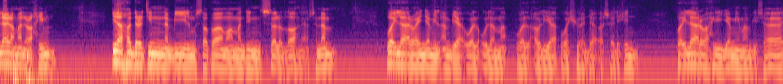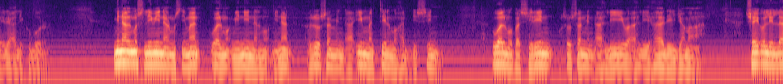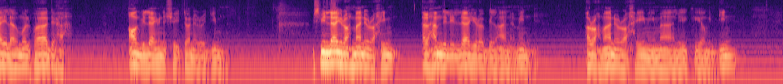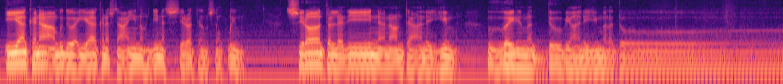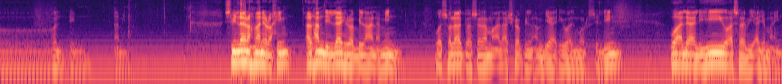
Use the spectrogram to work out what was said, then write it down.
Bismillahirrahmanirrahim. Ila hadratin Nabi Mustafa Muhammadin sallallahu alaihi wasallam wa ila arwahin jamil anbiya wal ulama wal awliya wa syuhada wa salihin wa ila arwahi jami man bisa ahli kubur. Minal muslimin al musliman wal mu'minin al mu'minat khususan min a'immatil muhaddisin wal mufassirin khususan min ahli wa ahli hadhihi jamaah. Şeyhu lillahi lahumul fadiha A'un billahi minasyaitanirracim Bismillahirrahmanirrahim. Alhamdulillahi rabbil alamin. Ar-Rahmanirrahim Maliki yawmiddin. Iyaka na'budu wa iyaka nasta'inuh Dinas siratal mustaqim. Siratal ladhin an'amta alayhim. غير المدوب عليهم ولا الضالين. آمين. بسم الله الرحمن الرحيم. الحمد لله رب العالمين والصلاة والسلام على أشرف الأنبياء والمرسلين وعلى آله وأصحابه أجمعين.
